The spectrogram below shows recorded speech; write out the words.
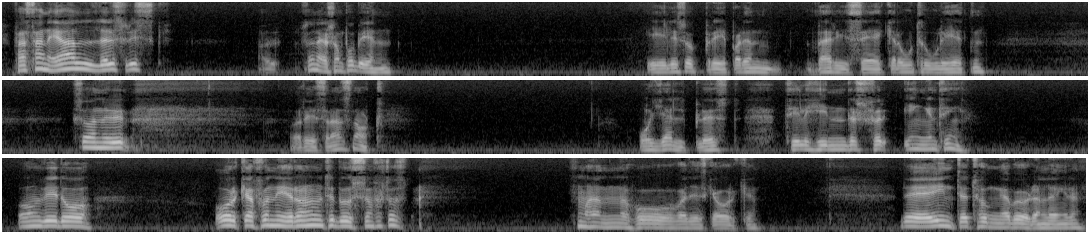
Fast han är alldeles frisk. Sån är som på benen. Elis upprepar den bergsäkra otroligheten. Så nu reser han snart. Och hjälplöst till hinders för ingenting. Om vi då orkar få ner honom till bussen förstås. Men hå vad det ska orka. Det är inte tunga bördan längre.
